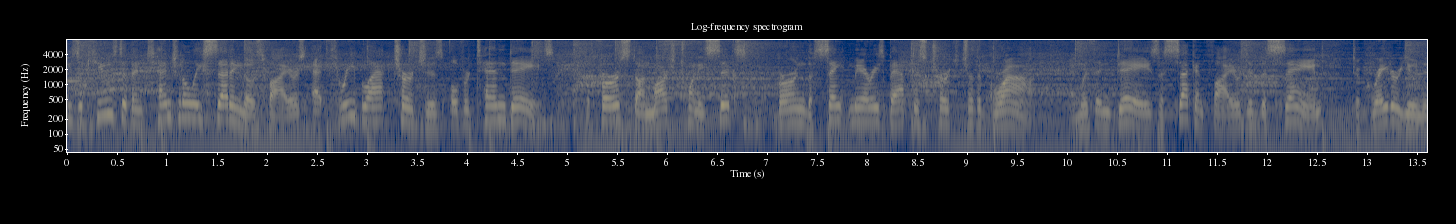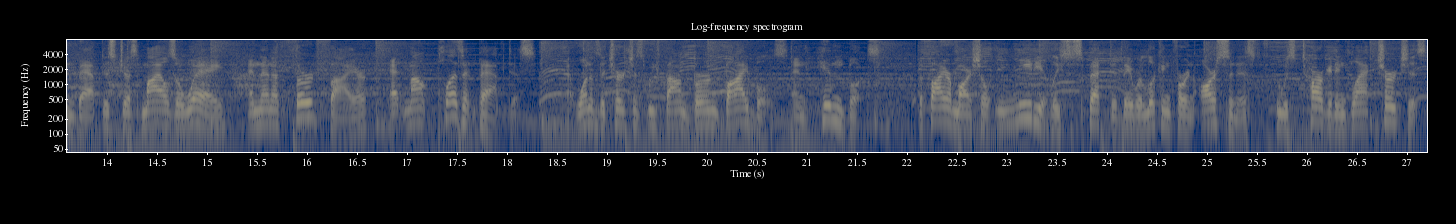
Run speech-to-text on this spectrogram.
He's accused of intentionally setting those fires at three black churches over 10 days. The first, on March 26, burned the St. Mary's Baptist Church to the ground. And within days, a second fire did the same to Greater Union Baptist just miles away, and then a third fire at Mount Pleasant Baptist. At one of the churches, we found burned Bibles and hymn books. The fire marshal immediately suspected they were looking for an arsonist who was targeting black churches.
